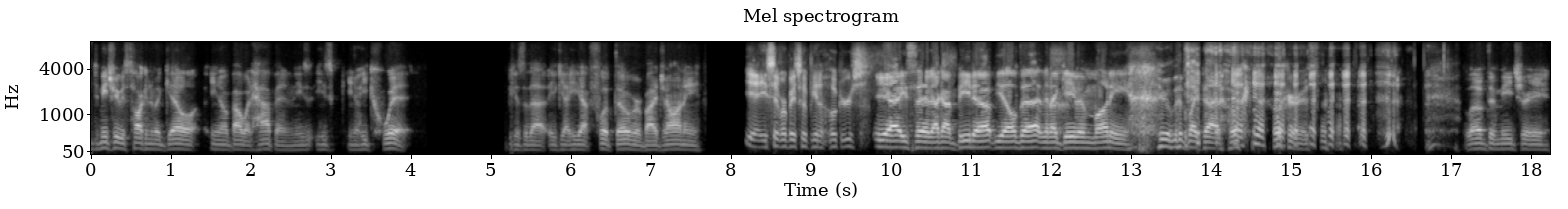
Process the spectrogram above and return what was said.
Demetri was talking to Miguel, you know, about what happened. He's he's you know, he quit because of that. He got he got flipped over by Johnny. yeah he said we're basically being hookers Yeah, he said I got beat up, yelled at, and then I gave him money. Who lives like that? Hook, hookers. Love Demetri.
